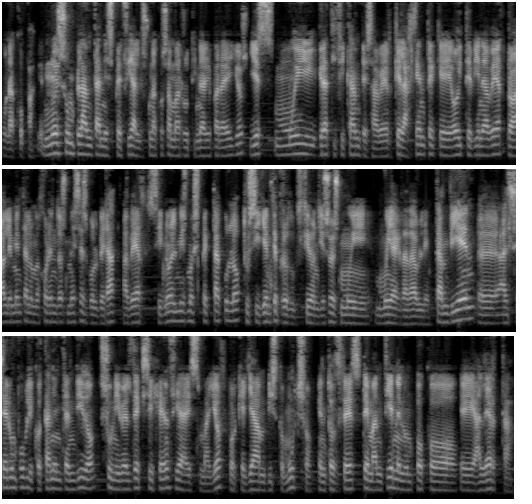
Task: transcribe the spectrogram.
una copa. No es un plan tan especial, es una cosa más rutinaria para ellos y es muy gratificante saber que la gente que hoy te viene a ver probablemente a lo mejor en dos meses volverá a ver, si no el mismo espectáculo, tu siguiente producción y eso es muy, muy agradable. También eh, al ser un público tan entendido, su nivel de exigencia es mayor porque ya han visto mucho. Entonces te mantienen un poco eh, alerta,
